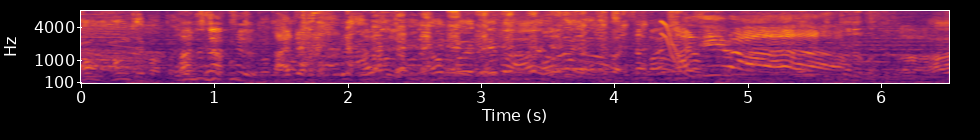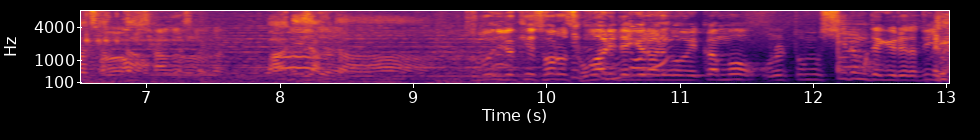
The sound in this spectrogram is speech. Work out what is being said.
형, 형 대박. 빨리. 형 빨리 대박. 하지마. 아 작다. 많이 작다. 두 분 이렇게 서로 종아리 대결하는 거니까 뭐 오늘 또 뭐 씨름 대결이라도 있는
